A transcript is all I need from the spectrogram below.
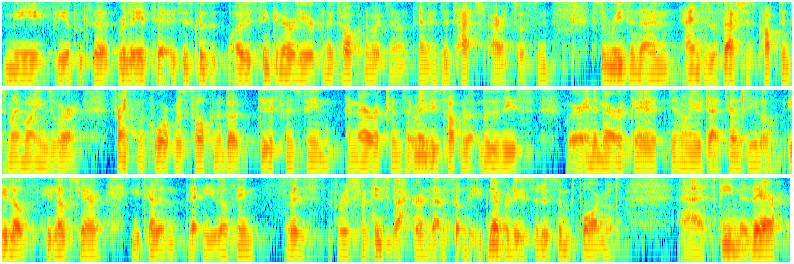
may be able to relate to. It's just because I was thinking earlier, kind of talking about you know kind of detached parts of us, and for some reason, um, Angela's Ashes popped into my mind where Frank McCourt was talking about the difference between Americans, or maybe he was talking about movies where in America, you know, your dad tells you love, you love, he loves you, or you tell him that you love him. Whereas, whereas from his background, that was something that you'd never do. So there's some form of uh, schema there.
